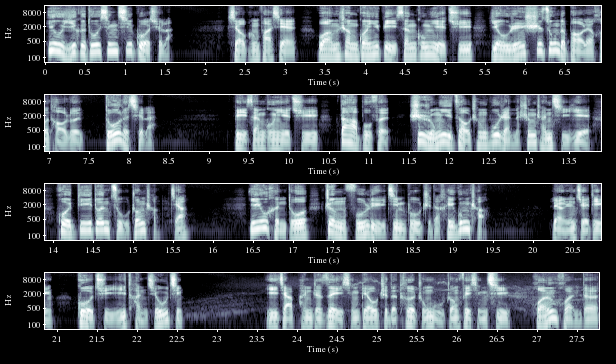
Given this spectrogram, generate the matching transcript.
又一个多星期过去了，小鹏发现。网上关于 B 三工业区有人失踪的爆料和讨论多了起来。B 三工业区大部分是容易造成污染的生产企业或低端组装厂家，也有很多政府屡禁不止的黑工厂。两人决定过去一探究竟。一架喷着 Z 型标志的特种武装飞行器缓缓地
